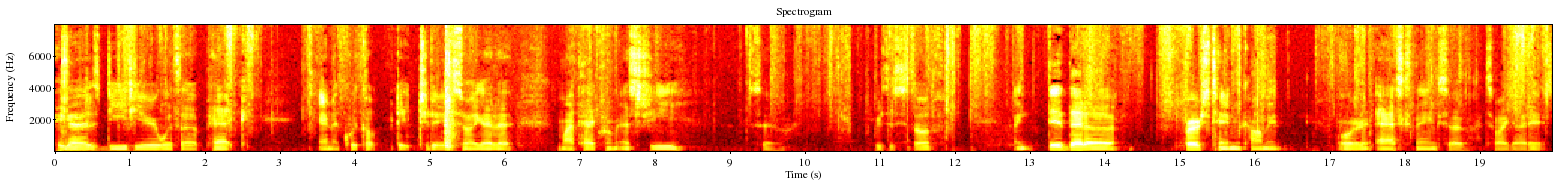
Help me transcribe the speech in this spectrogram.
Hey guys, Deed here with a pack and a quick update today. So I got a my pack from SG. So here's the stuff. I did that uh first 10 comment or ask thing, so that's why I got it.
